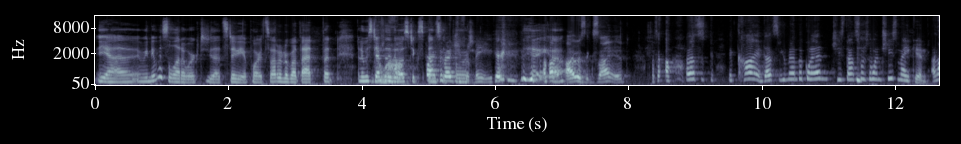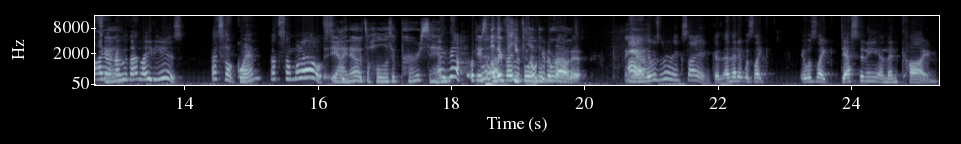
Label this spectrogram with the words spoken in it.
Yeah, I mean it was a lot of work to do that Stadia port, so I don't know about that, but and it was definitely the most expensive price of port. entry for me. Yeah. I, I was excited. I was like, oh, that's kind. That's you remember Gwen? She's that's the one she's making, and I don't Yeah. know who that lady is. That's not Gwen. That's someone else. Yeah, I know it's a whole other person. I know. There's other people in the talking about it. Yeah. Ah, it was really exciting because, and then it was like, it was like Destiny and then Kine,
